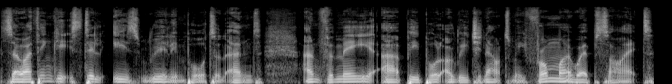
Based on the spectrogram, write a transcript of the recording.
So I think it still is really important, and and for me, uh, people are reaching out to me from my website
